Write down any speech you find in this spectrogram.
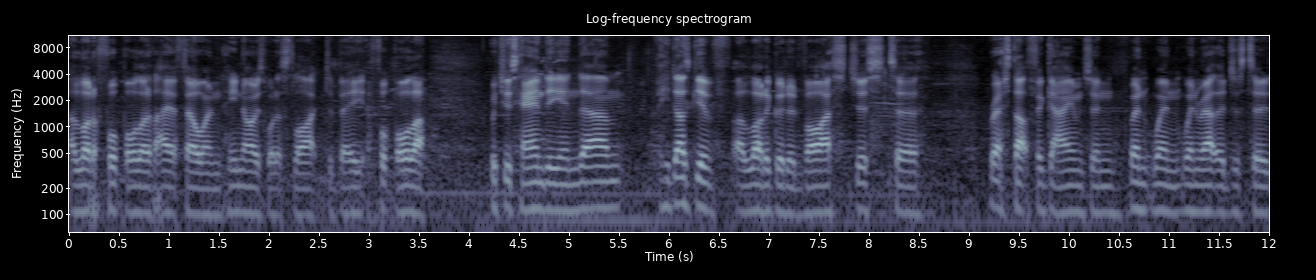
a lot of football, a lot of AFL, and he knows what it's like to be a footballer, which is handy. And um, he does give a lot of good advice just to rest up for games and when, when, when we're out there just to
